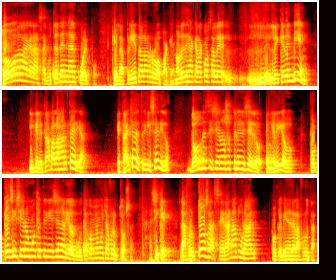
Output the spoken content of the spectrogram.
Toda la grasa que usted tenga en el cuerpo, que le aprieta la ropa, que no le deja que las cosas le, le, le queden bien, y que le tapa las arterias, está hecha de triglicéridos. ¿Dónde se hicieron esos triglicéridos? En el hígado. ¿Por qué se hicieron muchos triglicéridos en el hígado? Porque usted comió mucha fructosa. Así que la fructosa será natural porque viene de la fruta.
